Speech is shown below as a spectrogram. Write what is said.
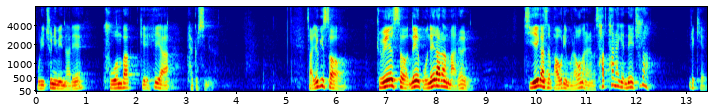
우리 주님의 날에 구원받게 해야 할 것입니다. 자, 여기서 교회에서 내보내라는 말을 뒤에 가서 바울이 뭐라고 말하냐면 사탄에게 내주라. 이렇게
